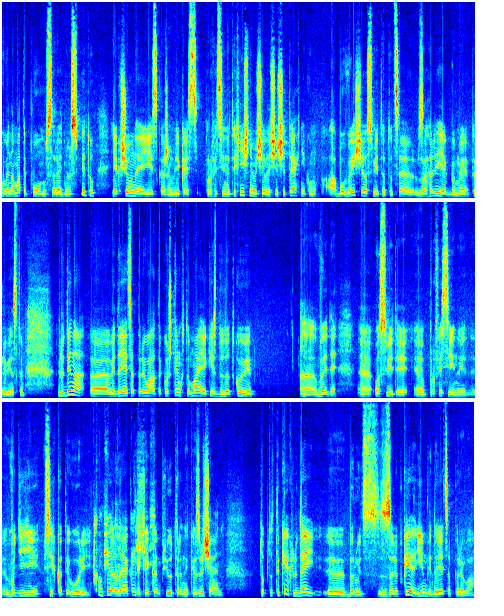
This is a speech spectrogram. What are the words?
повинна мати повну середню освіту. Якщо в неї є, скажімо, якесь професійно-технічне училище чи технікум або вища освіта, то це взагалі якби ми привітствуємо. Людина е, віддається перевага також тим, хто має якісь додаткові е, види е, освіти професійної, водії всіх категорій, електрики, комп'ютерники, звичайно. Тобто таких людей е, беруть з залюбки, їм віддається перевага.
